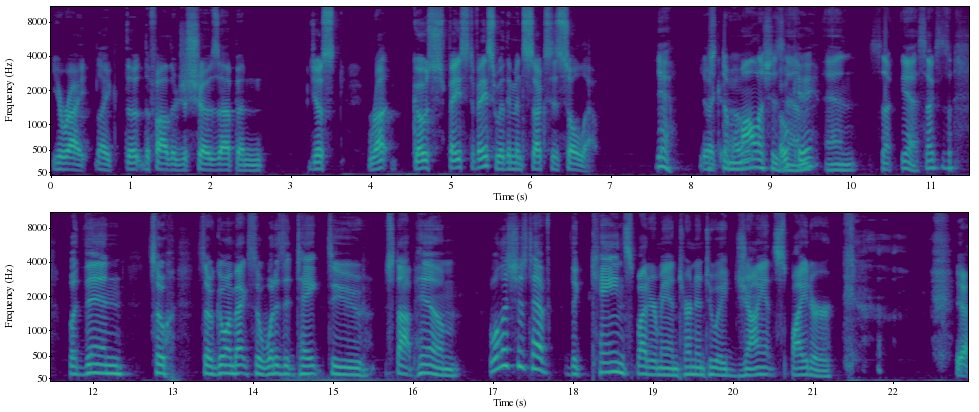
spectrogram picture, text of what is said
you're right. Like the the father just shows up and just run goes face to face with him and sucks his soul out. Yeah, You're just like, oh, demolishes okay. him and suck. Yeah, sucks his. But then, so so going back, so what does it take to stop him? Well, let's just have the Kane Spider-Man turn into a giant spider. Yeah.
